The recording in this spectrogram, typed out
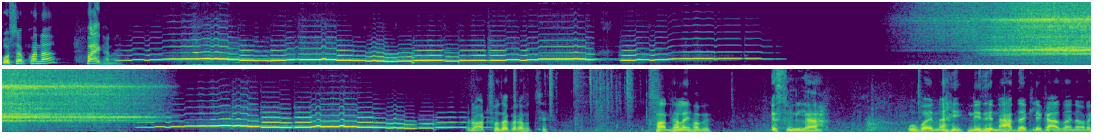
প্রস্রাবখানা পায়খানা। সোজা করা হচ্ছে। ছাদ ঢালাই হবে। বিসমিল্লাহ। উপায় নাই নিজে না দেখলে কাজ হয় না। ওরা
